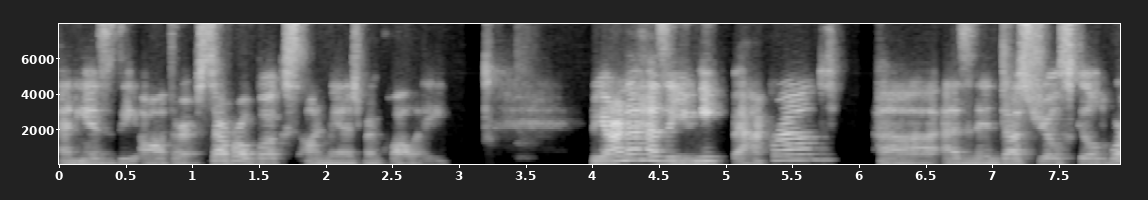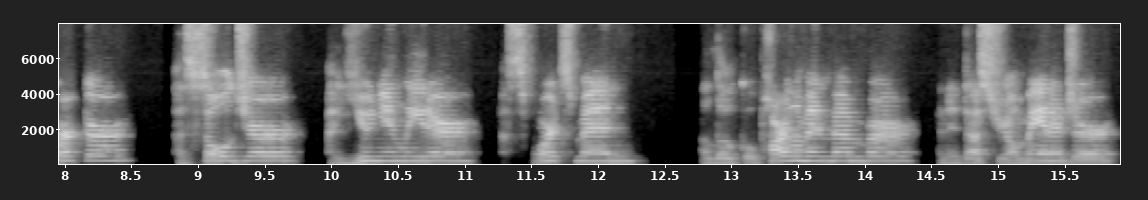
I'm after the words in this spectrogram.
and he is the author of several books on management quality. Bjarne has a unique background uh, as an industrial skilled worker, a soldier, a union leader, a sportsman, a local parliament member, an industrial manager,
